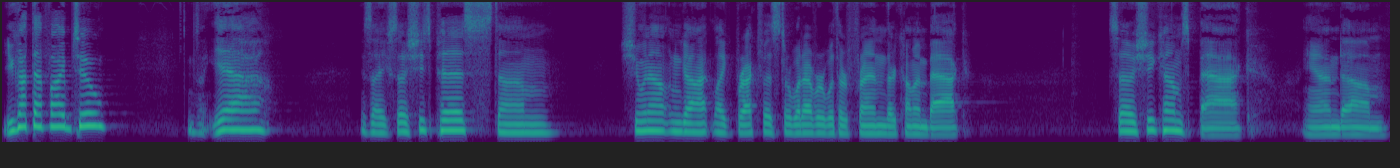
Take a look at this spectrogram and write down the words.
you got that vibe too. He's like, yeah. He's like, so she's pissed. Um, she went out and got like breakfast or whatever with her friend. They're coming back. So she comes back, and um,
